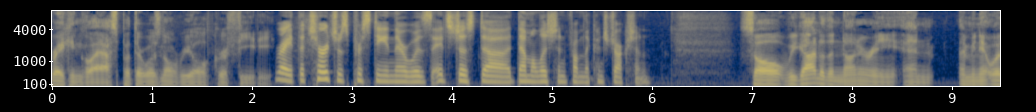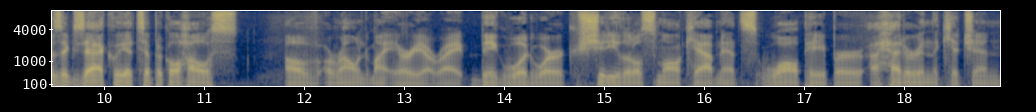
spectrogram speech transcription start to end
breaking glass, but there was no real graffiti. Right. The church was pristine. There was. It's just uh, demolition from the construction. So we got into the nunnery, and I mean, it was exactly a typical house of around my area, right? Big woodwork, shitty little small cabinets, wallpaper, a header in the kitchen.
